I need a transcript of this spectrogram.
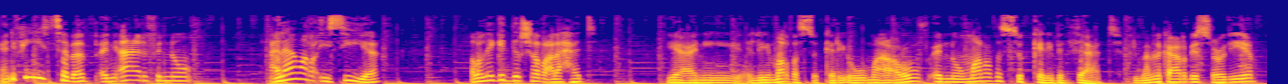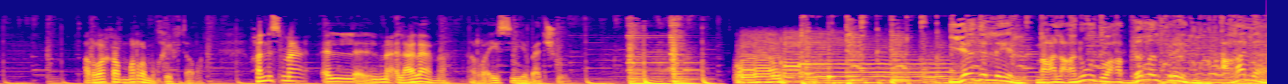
يعني في سبب أني أعرف إنه علامة رئيسية الله لا يقدر شر على أحد يعني لمرضى السكري. ومعروف إنه مرض السكري بالذات في المملكة العربية السعودية الرقم مرة مخيف ترى. خلينا نسمع العلامة الرئيسية بعد شوي. يا ذا الليل مع العنود وعبد الله الفريدي على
